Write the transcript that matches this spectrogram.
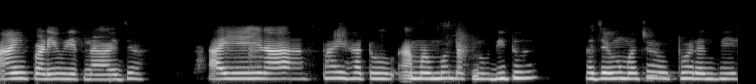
અહીં પણ એવી રીતના હોય જો આ એના ભાઈ હાટું આમાં મલકનું દીધું હજે હું માં જો ભરણ દીએ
